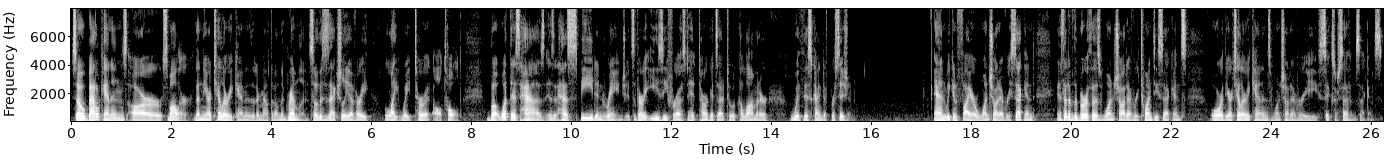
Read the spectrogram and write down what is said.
So battle cannons are smaller than the artillery cannons that are mounted on the Gremlin. So this is actually a very lightweight turret all told. But what this has is it has speed and range. It's very easy for us to hit targets out to a kilometer with this kind of precision. And we can fire one shot every second instead of the Bertha's one shot every 20 seconds or the artillery cannons one shot every 6 or 7 seconds.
